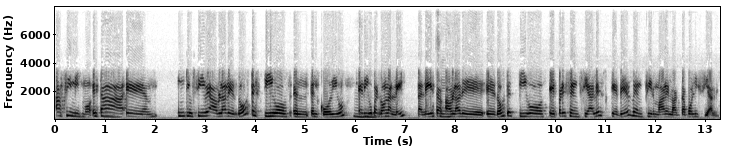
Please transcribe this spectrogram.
Así mismo, está, eh, inclusive habla de dos testigos el, el código, digo, perdón, la ley. La ley está, habla de dos testigos presenciales que deben firmar el acta policial,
